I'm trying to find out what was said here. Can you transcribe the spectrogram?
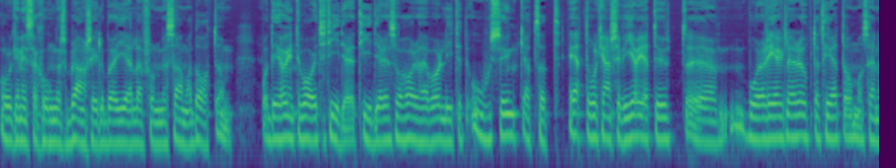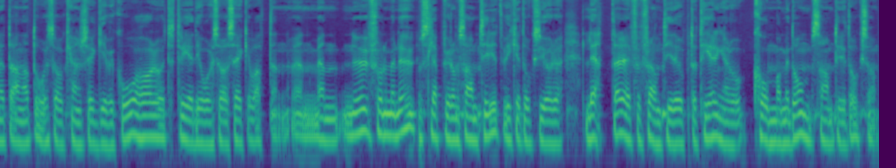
organisationers branschregler börjar gälla från och med samma datum. Och det har inte varit tidigare. Tidigare så har det här varit lite osynkat. Så att ett år kanske vi har gett ut eh, våra regler och uppdaterat dem och sen ett annat år så kanske GVK har och ett tredje år så har Säker Vatten. Men, men nu, från och med nu släpper vi dem samtidigt, vilket också gör det lättare för framtida uppdateringar att komma med dem samtidigt också.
